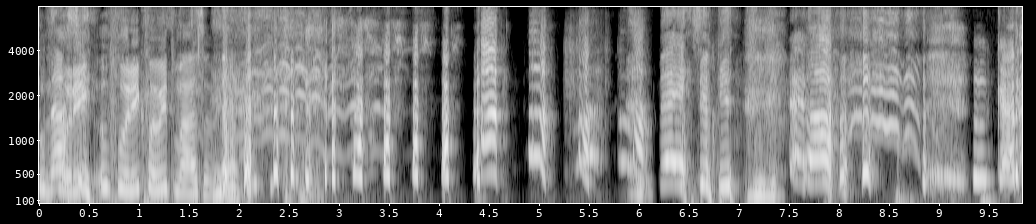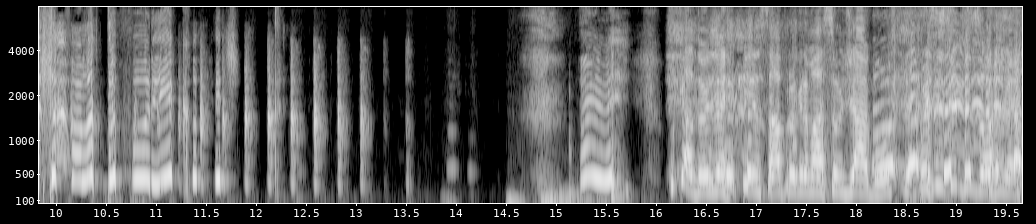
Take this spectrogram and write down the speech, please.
O, Na Furico, o Furico foi muito massa, velho. Véi, esse epi- O cara tá falando do Furico, bicho. O K2 vai repensar a programação de agosto depois desse episódio, velho.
